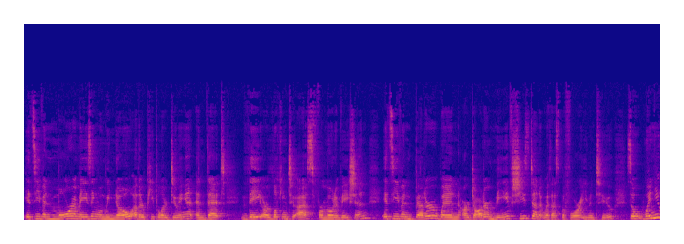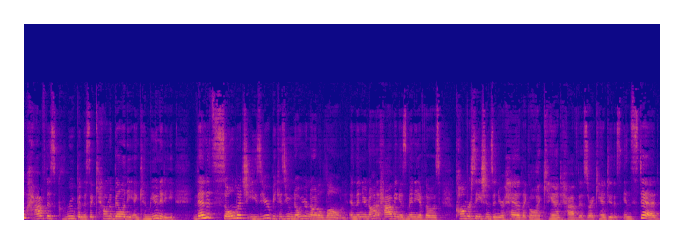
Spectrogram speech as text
It's even more amazing when we know other people are doing it and that they are looking to us for motivation. It's even better when our daughter Maeve, she's done it with us before, even too. So when you have this group and this accountability and community, then it's so much easier because you know you're not alone. And then you're not having as many of those conversations in your head like, oh, I can't have this or I can't do this. Instead,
